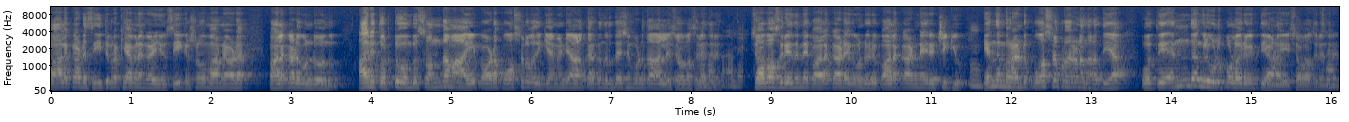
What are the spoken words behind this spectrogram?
പാലക്കാട് സീറ്റ് പ്രഖ്യാപനം കഴിഞ്ഞു. സി. കൃഷ്ണകുമാറിനെ അവിടെ പാലക്കാട് കൊണ്ടുവന്നു. അതിന് തൊട്ടു മുമ്പ് സ്വന്തമായി അവിടെ പോസ്റ്റർ പതിക്കാൻ വേണ്ടി ആൾക്കാർക്ക് നിർദ്ദേശം കൊടുത്ത ആളല്ലേ ശോഭാ സുരേന്ദ്രൻ? ശോഭാ സുരേന്ദ്രനെ പാലക്കാടേക്ക് കൊണ്ടുവരും പാലക്കാടിനെ രക്ഷിക്കൂ എന്നും പറഞ്ഞിട്ട് പോസ്റ്റർ പ്രചരണം നടത്തിയ എന്തെങ്കിലും ഉളുപ്പുള്ള ഒരു വ്യക്തിയാണോ ഈ ശോഭാ സുരേന്ദ്രൻ?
